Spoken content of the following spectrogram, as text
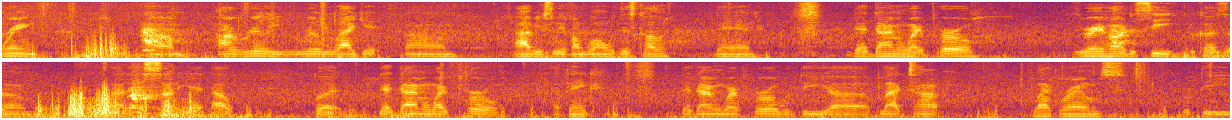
ring. Um, I really really like it. Um, obviously if I'm going with this color then that diamond white pearl it's very hard to see because um, it's not as sunny yet out. But that diamond white pearl, I think, that diamond white pearl with the uh, black top, black rims, with the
